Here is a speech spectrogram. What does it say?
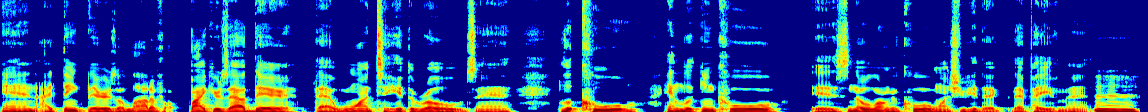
And I think there's a lot of bikers out there that want to hit the roads and look cool. And looking cool is no longer cool once you hit that, that pavement. Mm.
